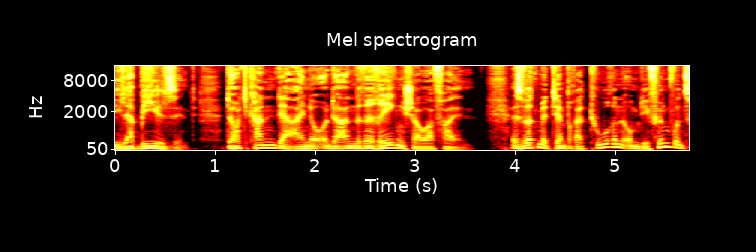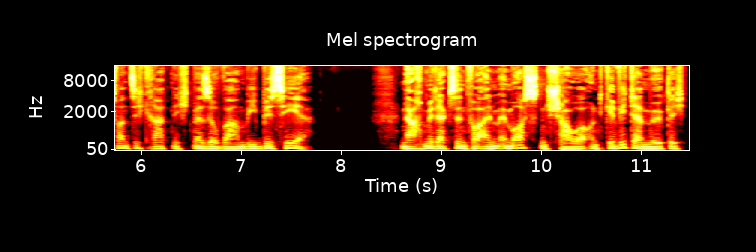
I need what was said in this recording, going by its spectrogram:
die labil sind. Dort kann der eine oder andere Regenschauer fallen. Es wird mit Temperaturen um die 25 Grad nicht mehr so warm wie bisher. Nachmittags sind vor allem im Osten Schauer und Gewitter möglich.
